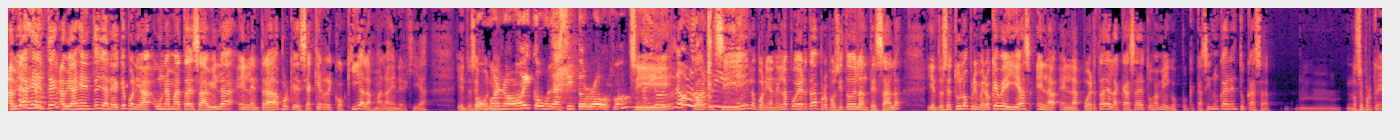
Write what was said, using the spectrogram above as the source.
había gente, había gente, Janet, que ponía una mata de sábila en la entrada porque decía que recogía las malas energías. Y entonces ¿Cómo no? Y con un lacito rojo. Sí, sí, lo ponían en la puerta a propósito de la antesala. Y entonces tú lo primero que veías en la, en la puerta de la casa de tus amigos, porque casi nunca era en tu casa, no sé por qué.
